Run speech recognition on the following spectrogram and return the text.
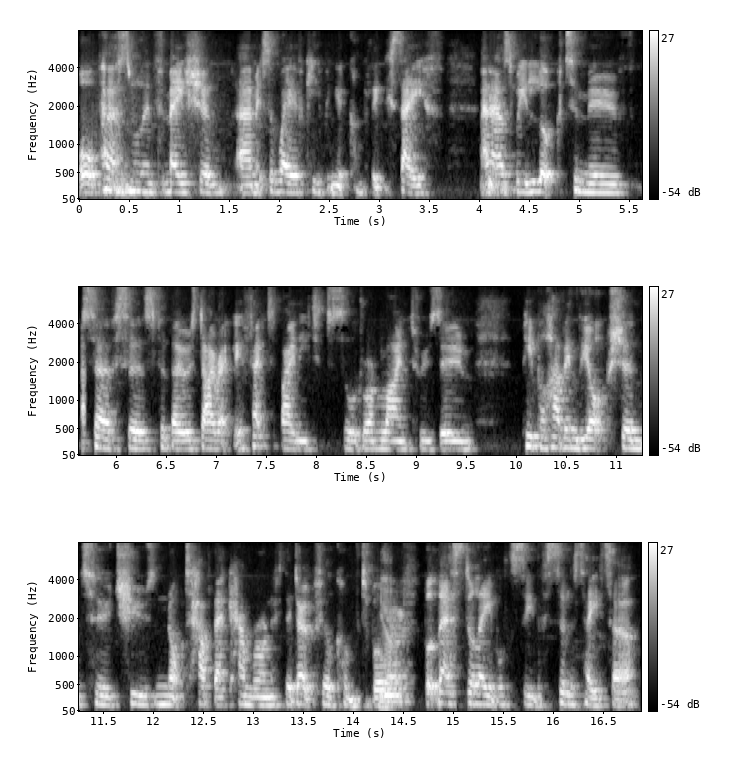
or personal information. Um, it's a way of keeping it completely safe. And as we look to move services for those directly affected by an eating disorder online through Zoom, people having the option to choose not to have their camera on if they don't feel comfortable, yeah. but they're still able to see the facilitator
